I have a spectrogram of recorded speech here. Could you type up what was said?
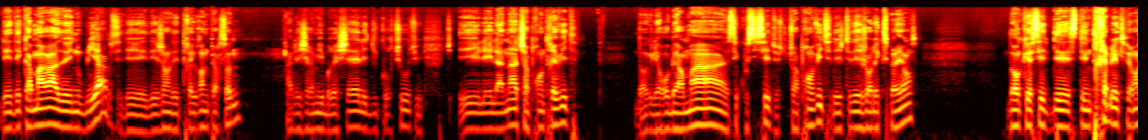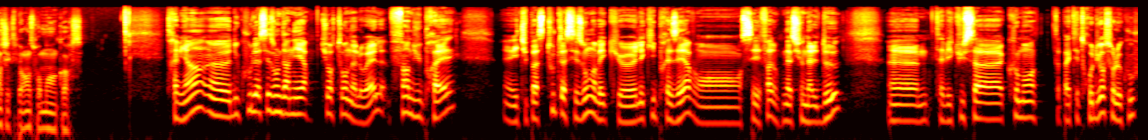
des, des, camarades inoubliables. C'est des, des, gens, des très grandes personnes. Les Jérémy Bréchel, les Ducourchou. Tu, et les Lana, tu apprends très vite. Donc les Robert Ma, c'est Cissé, tu, tu apprends vite. C'était des, des joueurs d'expérience. Donc euh, c'était une très belle expérience, expérience pour moi en Corse. Très bien. du coup, la saison dernière, tu retournes à l'OL, fin du prêt. Et tu passes toute la saison avec euh, l'équipe réserve en CFA, donc National 2. Euh, tu as vécu ça comment? T'as pas été trop dur sur le coup?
